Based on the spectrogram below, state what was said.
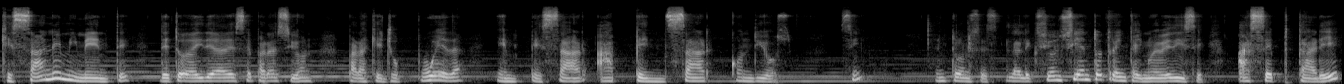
que sane mi mente de toda idea de separación para que yo pueda empezar a pensar con Dios. ¿Sí? Entonces, la lección 139 dice, aceptaré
